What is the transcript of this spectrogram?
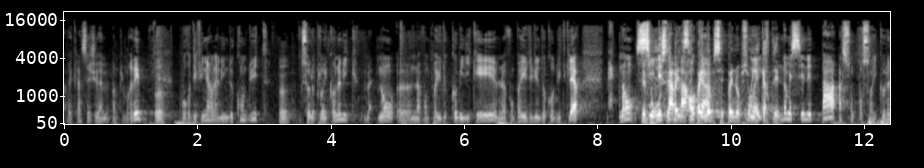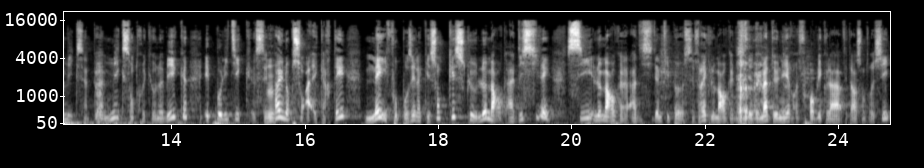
avec la CGM et Banque mm. pour définir la ligne de conduite hmm. sur le plan économique. Maintenant, euh, nous n'avons pas eu de communiqué, nous n'avons pas eu de ligne de conduite claire. Maintenant, mais si l'État marocain... C'est pas, une option à écarter. Non, mais ce n'est pas à 100% économique. C'est un peu un hmm. mix entre économique et politique. C'est n'est pas une option à écarter, mais il faut poser la question, qu'est-ce que le Maroc a décidé? Si le Maroc a, décidé un petit peu, c'est vrai que le Maroc a décidé de maintenir. Il ne faut pas oublier que la Fédération de Russie,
